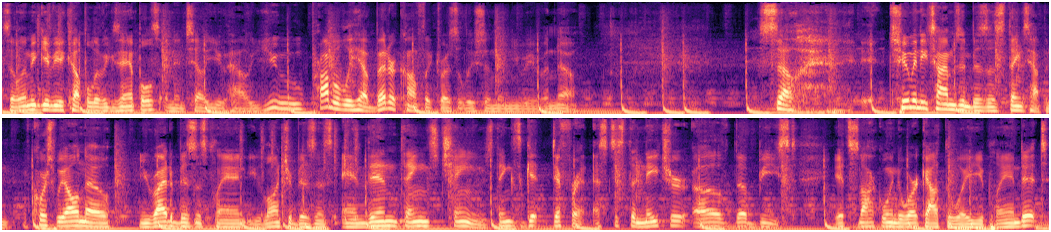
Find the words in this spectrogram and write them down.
So, let me give you a couple of examples and then tell you how you probably have better conflict resolution than you even know. So, too many times in business, things happen. Of course, we all know you write a business plan, you launch your business, and then things change. Things get different. That's just the nature of the beast. It's not going to work out the way you planned it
